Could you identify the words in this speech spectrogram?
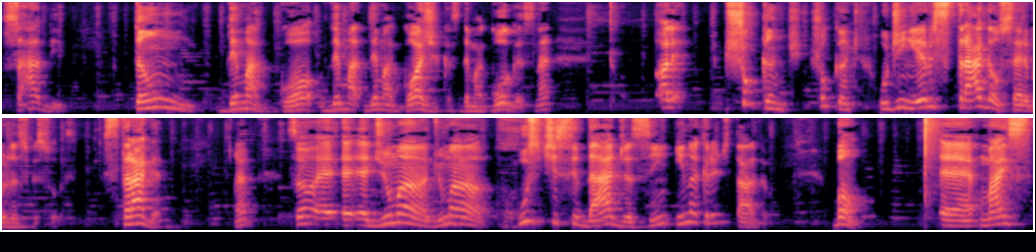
sabe? Tão demago, dema, demagógicas, demagogas, né? Olha, chocante, chocante. O dinheiro estraga o cérebro das pessoas, estraga. Né? São, é, é, é de uma de uma rusticidade assim inacreditável. Bom, é, mas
